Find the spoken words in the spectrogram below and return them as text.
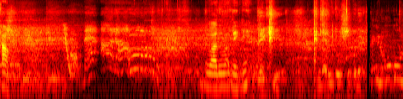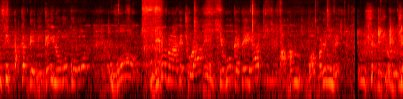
খাও দুয়া দুয়া বেগি देखिए लड़ी तो शिप गए कई लोगों को उनकी ताकत दे दी कई लोगों को वो लीडर बना के छोड़ा कि वो कहते हैं यार अब हम बहुत बड़े हो गए तुम इससे पूछ लो मुझसे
